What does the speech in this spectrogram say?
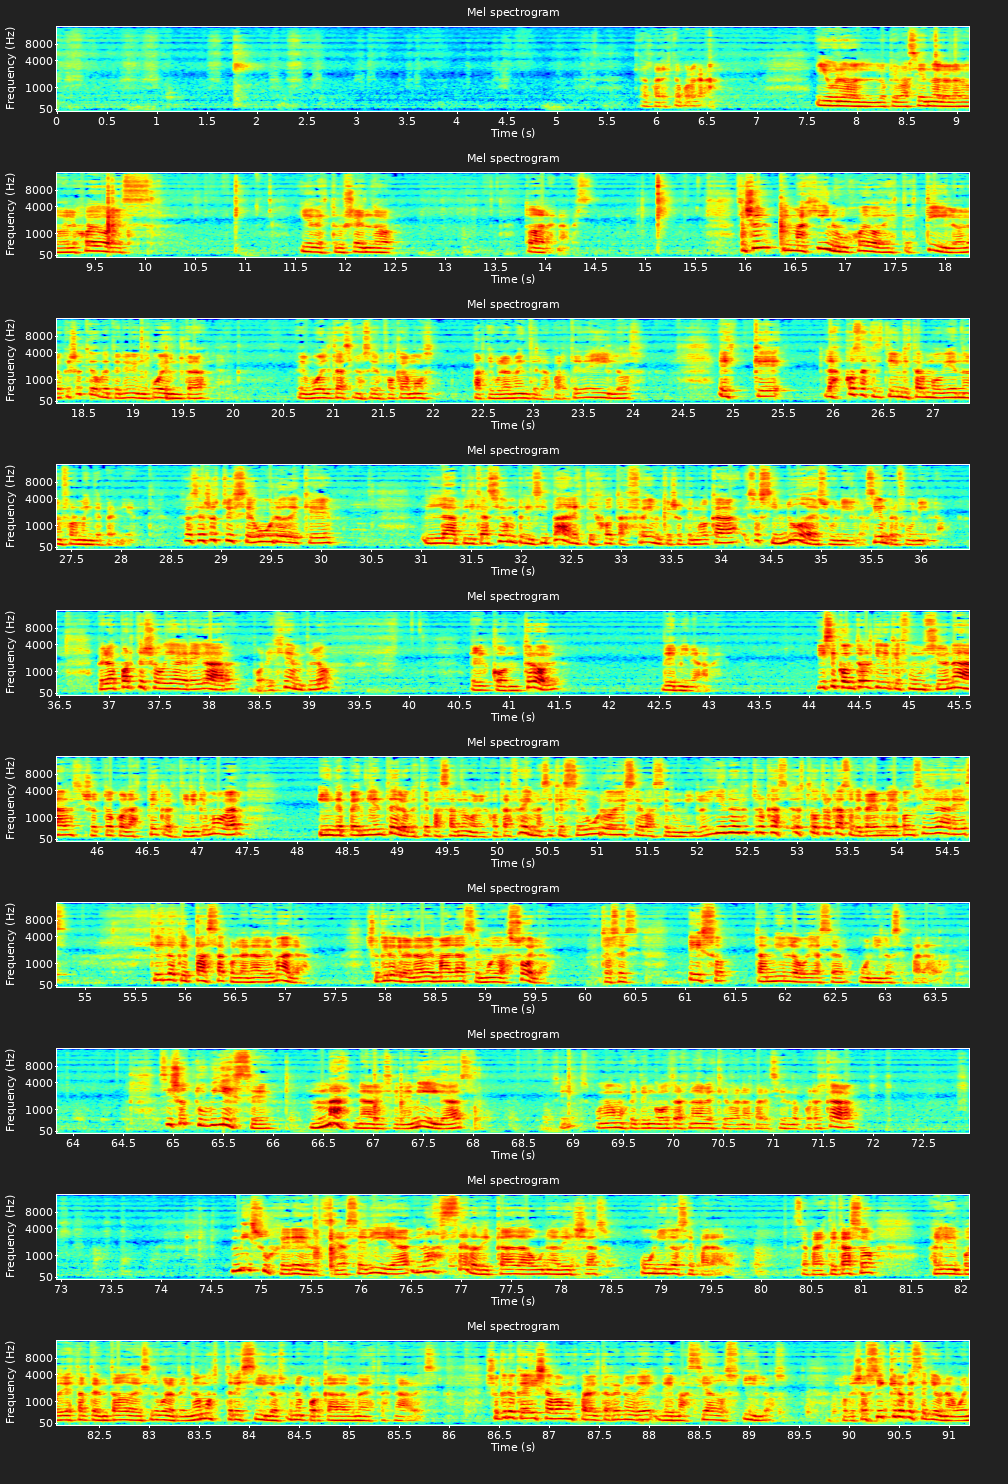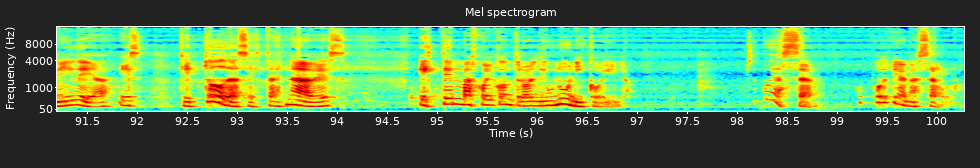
Que aparezca por acá. Y uno lo que va haciendo a lo largo del juego es ir destruyendo todas las naves. Si yo imagino un juego de este estilo, lo que yo tengo que tener en cuenta, de vuelta si nos enfocamos particularmente en la parte de hilos, es que las cosas que se tienen que estar moviendo en forma independiente. Sea, yo estoy seguro de que la aplicación principal, este JFrame que yo tengo acá, eso sin duda es un hilo, siempre fue un hilo. Pero aparte yo voy a agregar, por ejemplo, el control de mi nave. Y ese control tiene que funcionar, si yo toco las teclas, tiene que mover, independiente de lo que esté pasando con el JFrame. Así que seguro ese va a ser un hilo. Y en el otro caso, este otro caso que también voy a considerar es qué es lo que pasa con la nave mala. Yo quiero que la nave mala se mueva sola. Entonces, eso también lo voy a hacer un hilo separado. Si yo tuviese más naves enemigas, supongamos que tengo otras naves que van apareciendo por acá, mi sugerencia sería no hacer de cada una de ellas un hilo separado. O sea, para este caso, alguien podría estar tentado de decir, bueno, tengamos tres hilos, uno por cada una de estas naves. Yo creo que ahí ya vamos para el terreno de demasiados hilos. Lo que yo sí creo que sería una buena idea es que todas estas naves estén bajo el control de un único hilo. Se puede hacer, o podrían hacerlo.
